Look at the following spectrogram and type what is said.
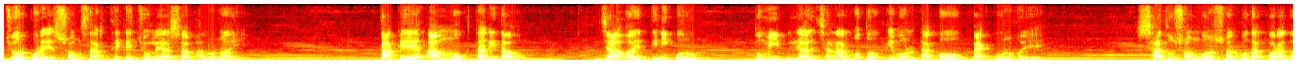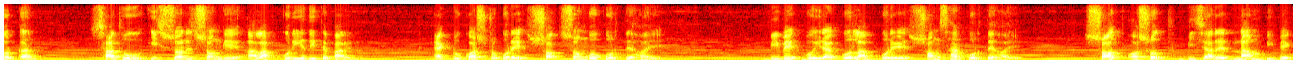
জোর করে সংসার থেকে চলে আসা ভালো নয়। তাকে আম্মুক্তারি দাও। যা হয় তিনি করুন। তুমি বিড়াল ছানার মতো কেবল ডাকো ব্যাকুল হয়ে। সাধু সঙ্গ সর্বদা করা দরকার। সাধু ঈশ্বরের সঙ্গে আলাপ করিয়ে দিতে পারেন। একটু কষ্ট করে সৎসঙ্গ করতে হয়। বিবেক বৈরাগ্য লাভ করে সংসার করতে হয়। সৎ অসৎ বিচারের নাম বিবেক।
